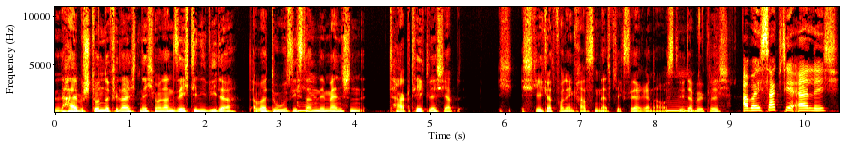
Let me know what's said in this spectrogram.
eine halbe Stunde vielleicht nicht und dann sehe ich die nie wieder. Aber du siehst dann Ja. den Menschen tagtäglich. Ich, ich gehe gerade von den krassen Netflix-Serien aus, die Mhm. da wirklich. Aber ich sag dir ehrlich,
